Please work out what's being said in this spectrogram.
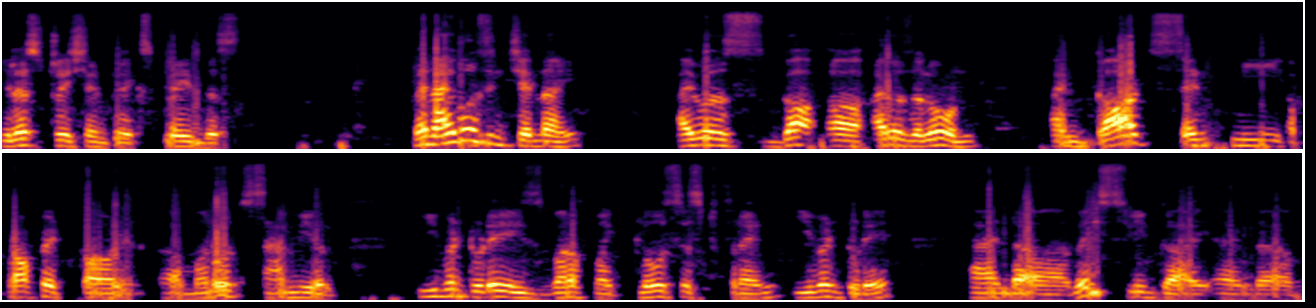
illustration to explain this. When i was in chennai i was uh, i was alone and god sent me a prophet called uh, manoj samuel. Even today is one of my closest friend even today and uh, very sweet guy and um,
